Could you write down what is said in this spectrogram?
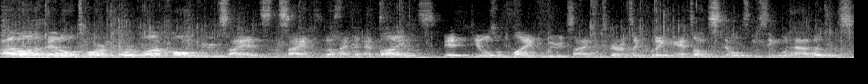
I'm on a panel tomorrow at four o'clock called Weird Science, the science behind the headlines. It deals with like weird science experiments, like putting ants on stilts and seeing what happens.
